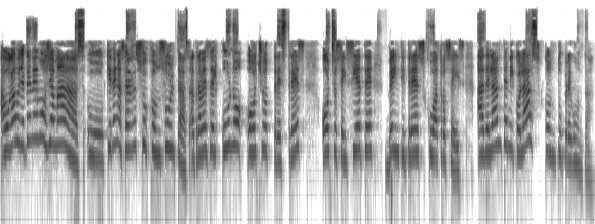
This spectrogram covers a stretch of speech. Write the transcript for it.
Abogado, ya tenemos llamadas. quieren hacer sus consultas a través del 1833-867-2346. Adelante, Nicolás, con tu pregunta.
